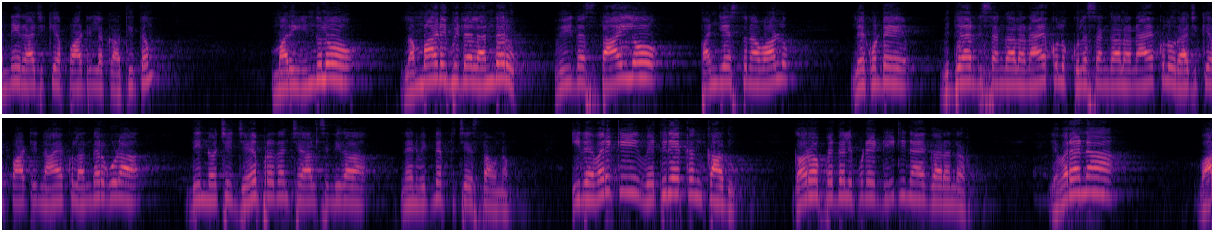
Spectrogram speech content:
అన్ని రాజకీయ పార్టీలకు అతీతం. మరి ఇందులో లంబాడి బిడ్డలందరూ వివిధ స్థాయిలో పనిచేస్తున్న వాళ్ళు లేకుంటే విద్యార్థి సంఘాల నాయకులు కుల సంఘాల నాయకులు రాజకీయ పార్టీ నాయకులు అందరూ కూడా దీన్ని వచ్చి జయప్రదం చేయాల్సిందిగా నేను విజ్ఞప్తి చేస్తా ఉన్నాం. ఇది ఎవరికి వ్యతిరేకం కాదు. గౌరవ పెద్దలు ఇప్పుడే డిటి నాయక్ గారు అన్నారు ఎవరైనా వా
